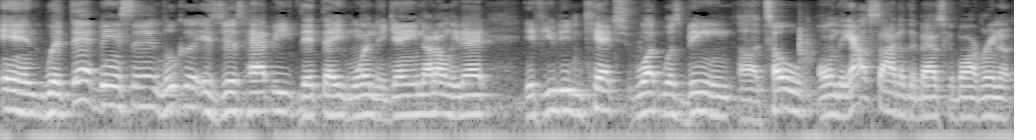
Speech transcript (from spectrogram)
And with that being said, Luka is just happy that they won the game. Not only that, if you didn't catch what was being uh, told on the outside of the basketball arena,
